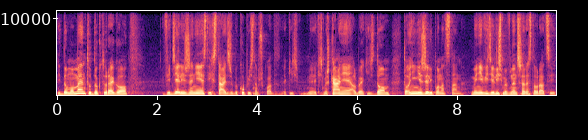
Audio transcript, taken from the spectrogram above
I do momentu, do którego wiedzieli, że nie jest ich stać, żeby kupić na przykład jakiś, jakieś mieszkanie albo jakiś dom, to oni nie żyli ponad stan. My nie widzieliśmy wnętrza restauracji,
